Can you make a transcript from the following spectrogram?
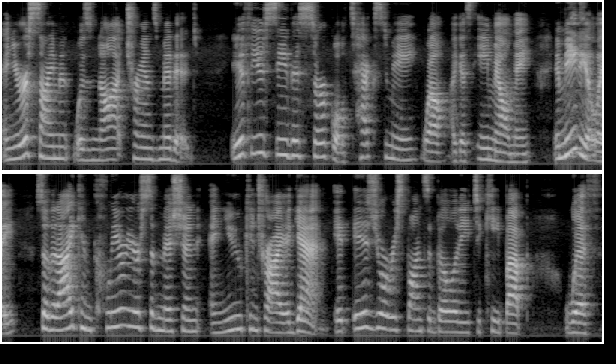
and your assignment was not transmitted. If you see this circle, text me, well, I guess email me immediately so that I can clear your submission and you can try again. It is your responsibility to keep up with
